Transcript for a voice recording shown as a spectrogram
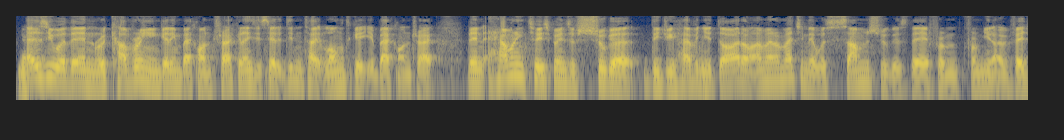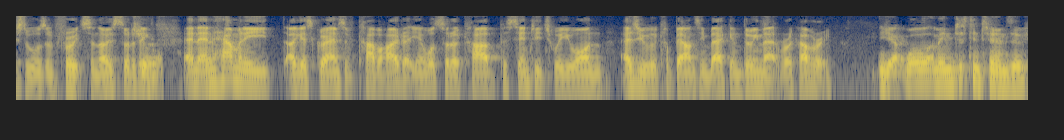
Yep. As you were then recovering and getting back on track, and as you said, it didn't take long to get you back on track. Then, how many teaspoons of sugar did you have in your diet? I mean, I imagine there was some sugars there from from you know vegetables and fruits and those sort of Sure. things. And and how many, I guess, grams of carbohydrate? You know, what sort of carb percentage were you on as you were bouncing back and doing that recovery? Yeah, well, I mean, just in terms of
